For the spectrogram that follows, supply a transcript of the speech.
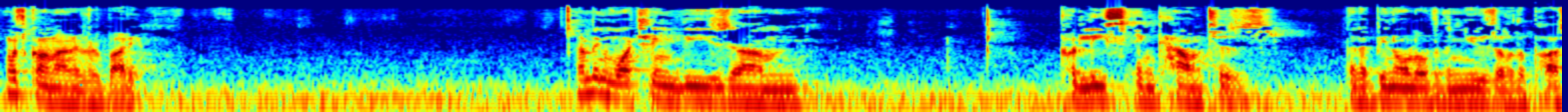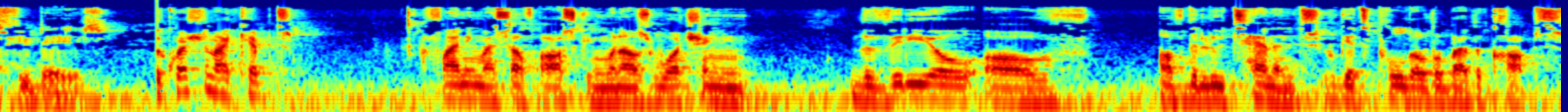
What's going on, everybody? I've been watching these um, police encounters that have been all over the news over the past few days. The question I kept finding myself asking when I was watching the video of of the lieutenant who gets pulled over by the cops.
